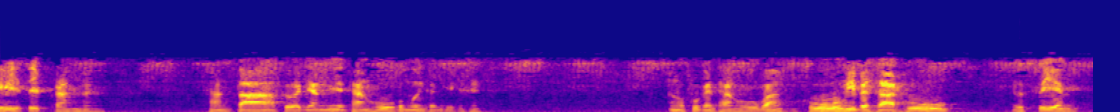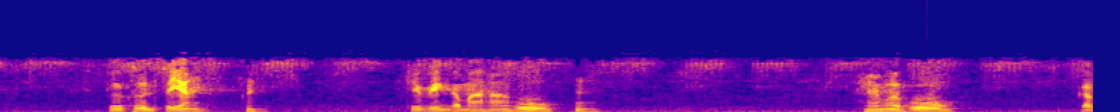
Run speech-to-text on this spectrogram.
กี่สิบครั้งทางตาเกิดอย่างนี้ทางหูก็เหมือนกันอีก เอาพูดกันทางหูบ้าง หูมีประสาทหูแล้วเสียง คือคลื่นเสียง ที่วิ่งเข้ามาหาหูเมื่อหู กับ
